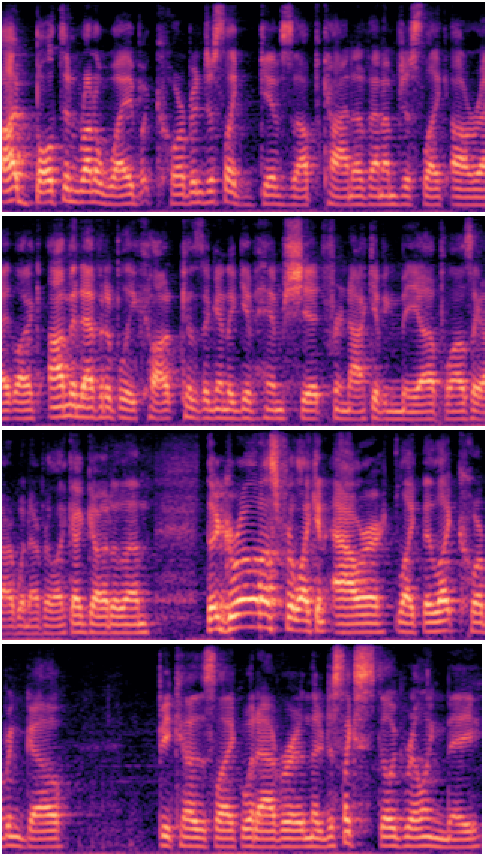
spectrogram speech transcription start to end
I bolt and run away, but Corbin just like gives up kind of, and I'm just like, all right, like I'm inevitably caught because they're gonna give him shit for not giving me up. And I was like, all right, whatever. Like I go to them. They're grilling us for like an hour. Like they let Corbin go because like whatever, and they're just like still grilling me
